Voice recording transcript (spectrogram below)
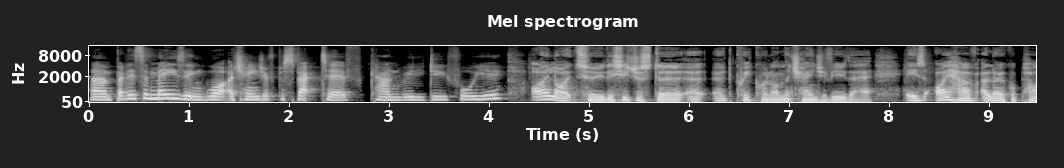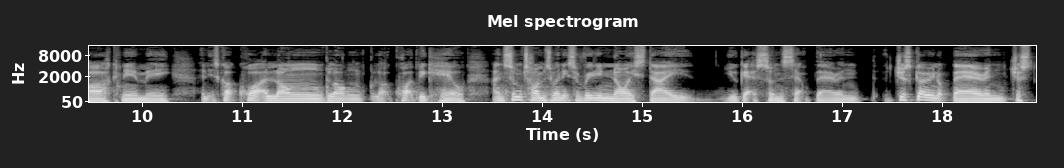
Um, but it's amazing what a change of perspective can really do for you. I like to. This is just a, a, a, quick one on the change of view. There is I have a local park near me, and it's got quite a long, long, like quite a big hill. And sometimes when it's a really nice day, you get a sunset up there, and just going up there and just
